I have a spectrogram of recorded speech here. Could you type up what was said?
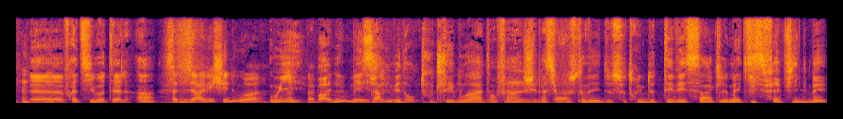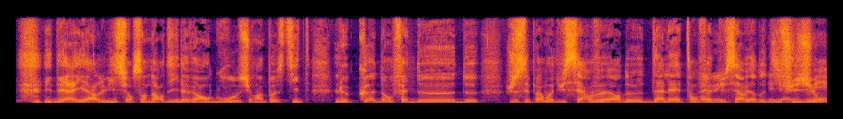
euh, Fred Simotel. Hein. Ça nous est arrivé chez nous, hein. Oui, pas, bah, nous, mais, c'est arrivé dans toutes les boîtes. Enfin, je sais pas si vous vous souvenez de ce truc de TV5, le mec qui se fait filmer et derrière lui, sur son ordi, il avait en gros sur un post-it le code en fait de, de je sais pas moi, du serveur de d'Alet en fait, du serveur de diffusion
